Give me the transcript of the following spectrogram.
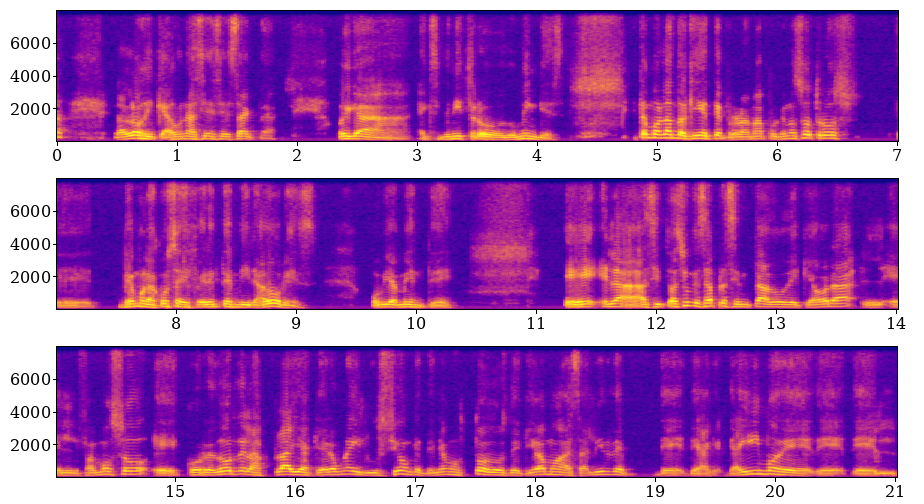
la lógica es una ciencia exacta. Oiga, exministro Domínguez, estamos hablando aquí en este programa porque nosotros eh, vemos las cosas de diferentes miradores, obviamente. Eh, la situación que se ha presentado de que ahora el, famoso eh, corredor de las playas, que era una ilusión que teníamos todos de que íbamos a salir de, ahí mismo del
